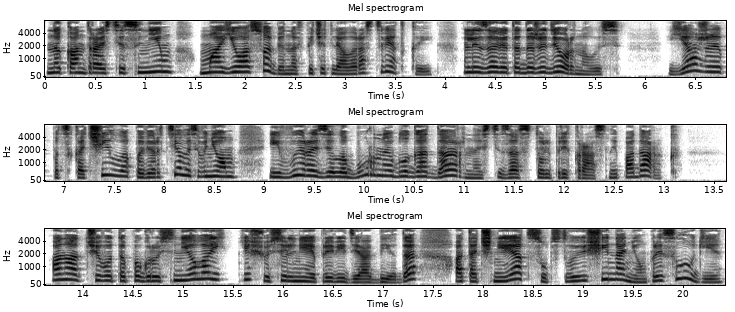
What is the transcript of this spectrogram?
На контрасте с ним мое особенно впечатляло расцветкой. Лизавета даже дернулась. Я же подскочила, повертелась в нем и выразила бурную благодарность за столь прекрасный подарок. Она от чего-то погрустнела еще сильнее при виде обеда, а точнее отсутствующей на нем прислуги.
